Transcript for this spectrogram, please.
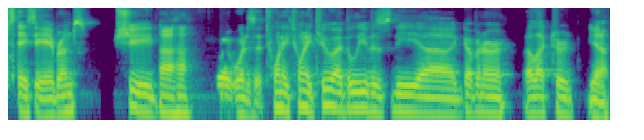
Stacey Abrams, she Uh huh. what, is it? 2022, I believe, is the uh, governor elected. Yeah,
